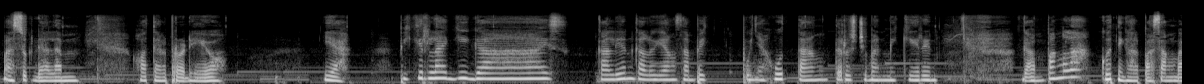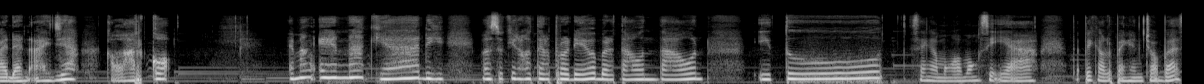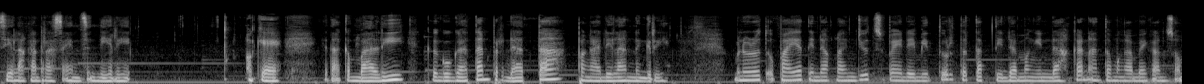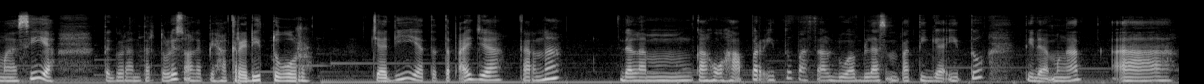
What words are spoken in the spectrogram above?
masuk dalam hotel Prodeo? Ya, pikir lagi guys. Kalian kalau yang sampai punya hutang terus cuman mikirin gampang lah, gue tinggal pasang badan aja, kelar kok. Emang enak ya dimasukin hotel Prodeo bertahun-tahun itu saya nggak mau ngomong sih ya tapi kalau pengen coba silahkan rasain sendiri Oke, kita kembali ke gugatan perdata pengadilan negeri. Menurut upaya tindak lanjut supaya debitur tetap tidak mengindahkan atau mengabaikan somasi ya teguran tertulis oleh pihak kreditur. Jadi ya tetap aja karena dalam KUH per itu pasal 1243 itu tidak mengat uh,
